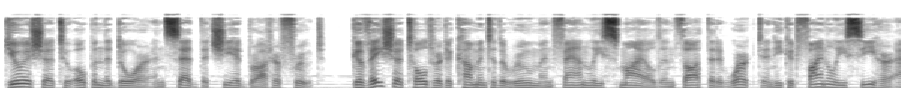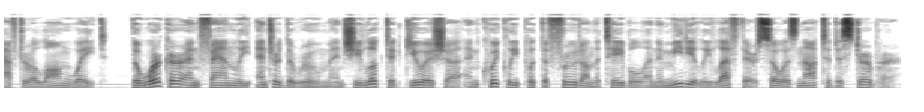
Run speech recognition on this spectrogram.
Guisha to open the door and said that she had brought her fruit. Gavacia told her to come into the room and Fanli smiled and thought that it worked and he could finally see her after a long wait. The worker and Fanli entered the room and she looked at Guisha and quickly put the fruit on the table and immediately left there so as not to disturb her.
